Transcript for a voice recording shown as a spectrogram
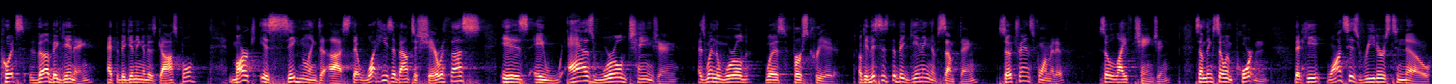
puts the beginning at the beginning of his gospel, Mark is signaling to us that what he's about to share with us is a as world changing as when the world was first created. Okay, this is the beginning of something so transformative, so life changing, something so important that he wants his readers to know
